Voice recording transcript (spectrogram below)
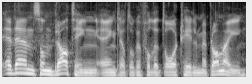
Er det en sånn bra ting egentlig at dere har fått et år til med planlegging?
